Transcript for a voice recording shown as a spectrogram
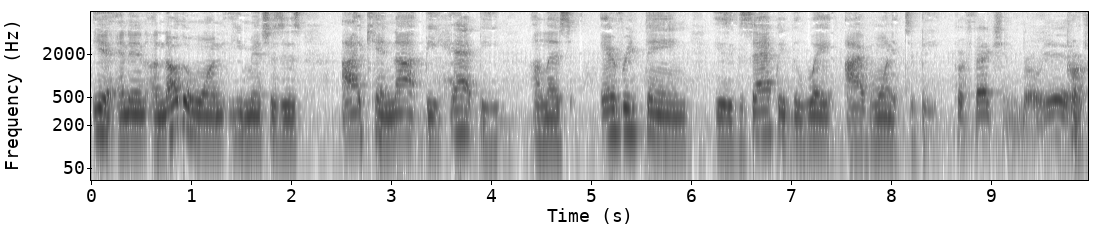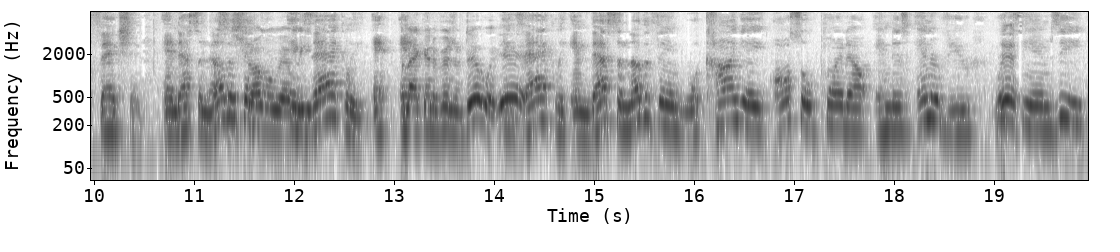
yeah. And then another one he mentions is I cannot be happy unless everything is exactly the way I want it to be. Perfection, bro. Yeah. Perfection, and that's another the struggle thing. exactly, and, and- Black individual deal with. Yeah. Exactly, and that's another thing. What Kanye also pointed out in this interview with Yeah. TMZ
